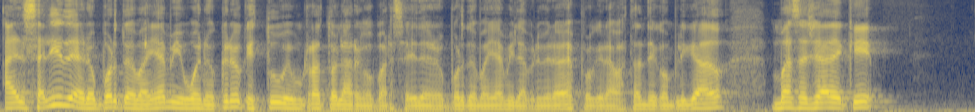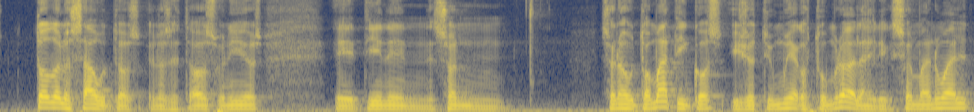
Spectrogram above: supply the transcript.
Al salir del aeropuerto de Miami, bueno, creo que estuve un rato largo para salir del aeropuerto de Miami la primera vez porque era bastante complicado. Más allá de que todos los autos en los Estados Unidos eh, tienen, son, son automáticos y yo estoy muy acostumbrado a la dirección manual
